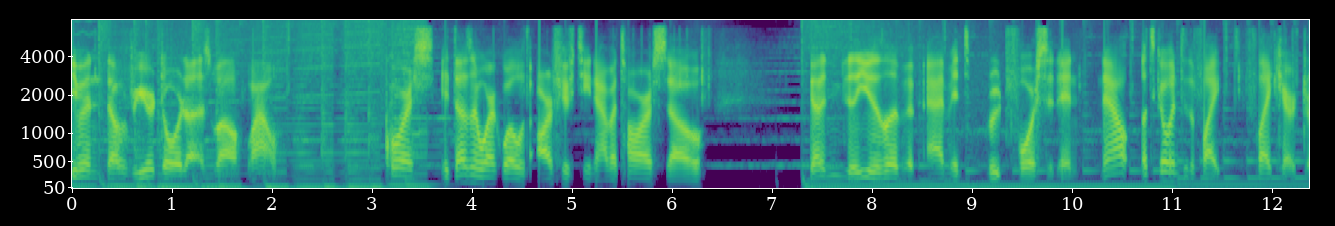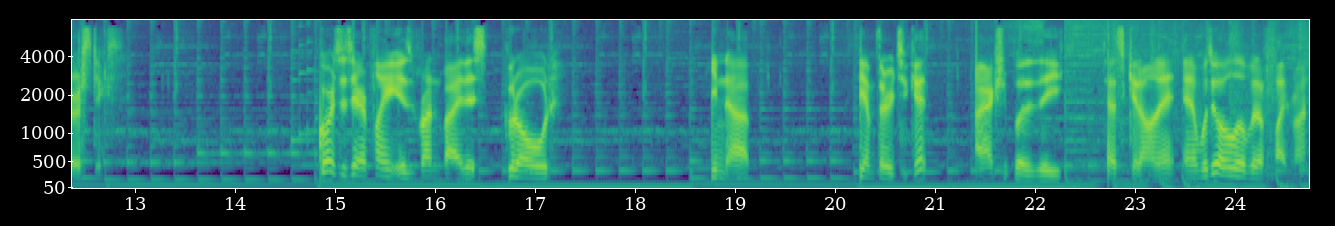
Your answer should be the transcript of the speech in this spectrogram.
Even the rear door does as well. Wow. Of course, it doesn't work well with R15 Avatar, so gotta need to use a little bit of admin to brute force it in. Now, let's go into the flight flight characteristics. Of course, this airplane is run by this good old in uh, CM32 kit. I actually put the test kit on it, and we'll do a little bit of flight run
